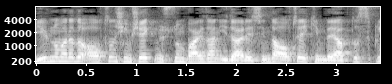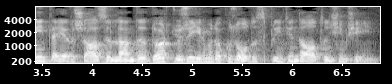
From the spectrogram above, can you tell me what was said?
Bir numarada Altın Şimşek Müslüm Baydan idaresinde 6 Ekim'de yaptığı sprintle yarışa hazırlandı. 400'ü 29 oldu sprintinde Altın Şimşek'in.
